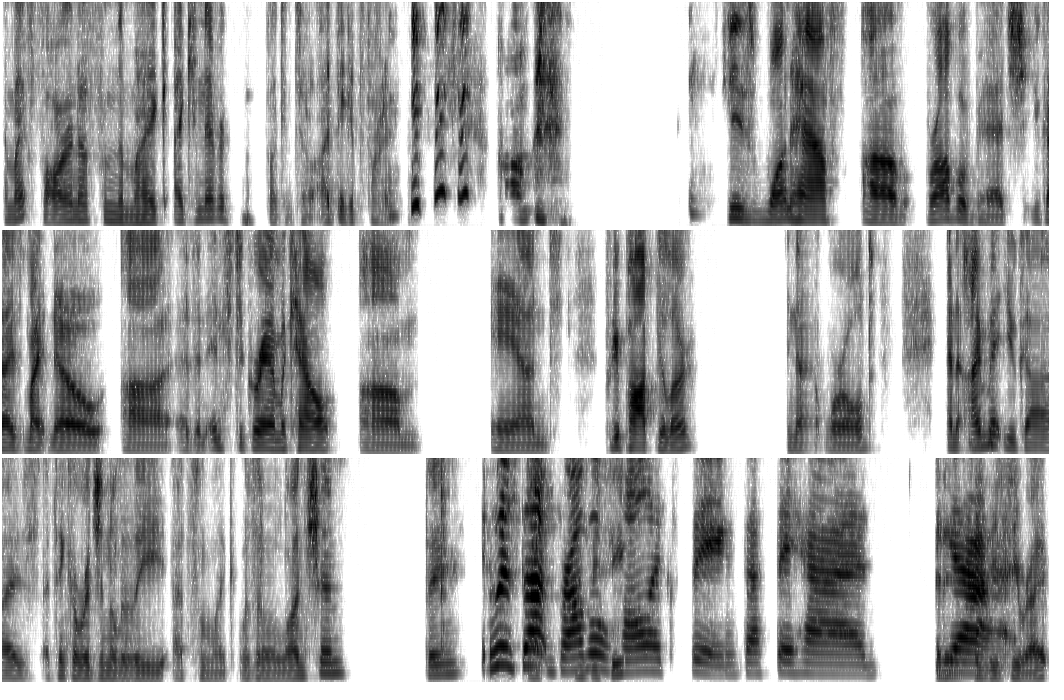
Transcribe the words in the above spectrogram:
am I far enough from the mic? I can never fucking tell. I think it's fine. um, she's one half of BravoBetch. You guys might know uh, as an Instagram account um, and pretty popular in that world. And I met you guys, I think originally at some like, was it a luncheon thing? It was that Bravo NBC? Holics thing that they had. At Yeah. NBC, right?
